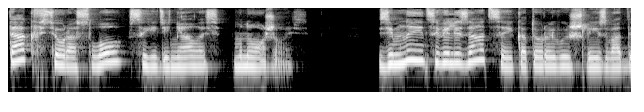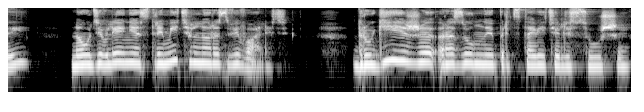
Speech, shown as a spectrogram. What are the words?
Так все росло, соединялось, множилось. Земные цивилизации, которые вышли из воды, на удивление стремительно развивались. Другие же разумные представители суши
